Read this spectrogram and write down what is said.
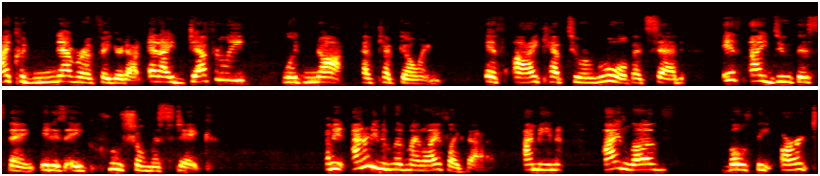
I could never have figured out. And I definitely would not have kept going if I kept to a rule that said, if I do this thing, it is a crucial mistake. I mean, I don't even live my life like that. I mean, I love both the art,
